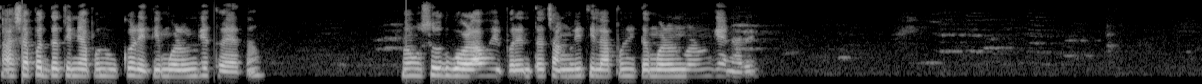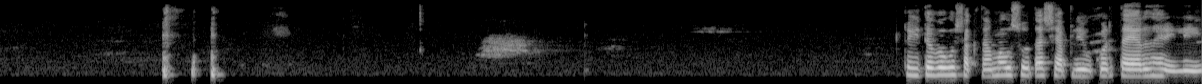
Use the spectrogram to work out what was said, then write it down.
अशा पद्धतीने आपण उकड येते मळून घेतोय आता. मऊसूत गोळा होईपर्यंत चांगली तिला आपण इथं मळून मळून घेणार आहे. तर इथं बघू शकता मऊसूत अशी आपली उकड तयार झालेली आहे.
